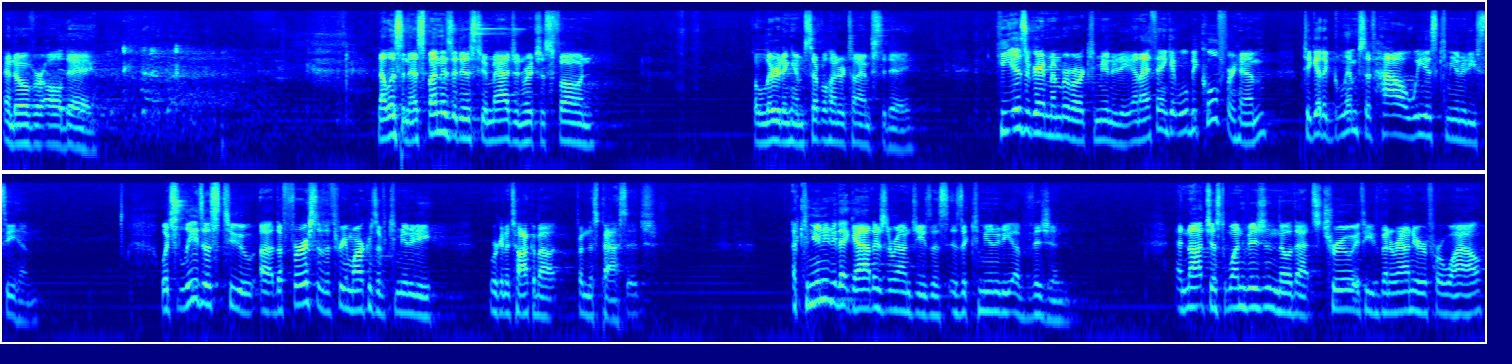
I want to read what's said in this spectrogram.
and over all day. Now, listen, as fun as it is to imagine Rich's phone alerting him several hundred times today, he is a great member of our community, and I think it will be cool for him to get a glimpse of how we as community see him. Which leads us to uh, the first of the three markers of community we're going to talk about from this passage. A community that gathers around Jesus is a community of vision. And not just one vision, though that's true. If you've been around here for a while,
